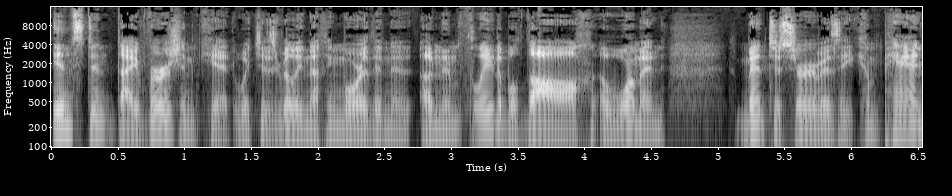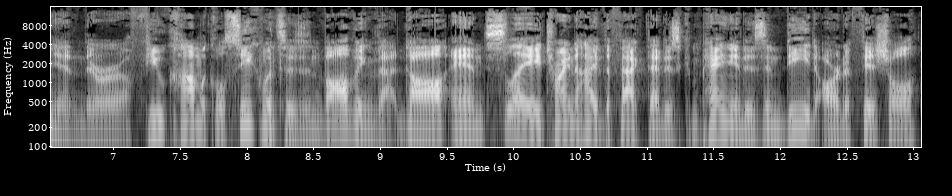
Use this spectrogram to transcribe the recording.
instant diversion kit, which is really nothing more than an inflatable doll, a woman meant to serve as a companion. There are a few comical sequences involving that doll, and Sleigh trying to hide the fact that his companion is indeed artificial,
